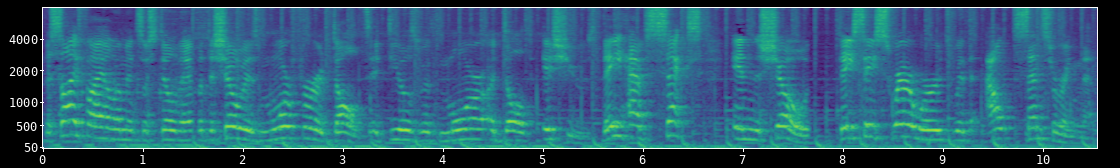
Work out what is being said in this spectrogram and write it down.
The sci-fi elements are still there, but the show is more for adults. It deals with more adult issues. They have sex in the show. They say swear words without censoring them.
